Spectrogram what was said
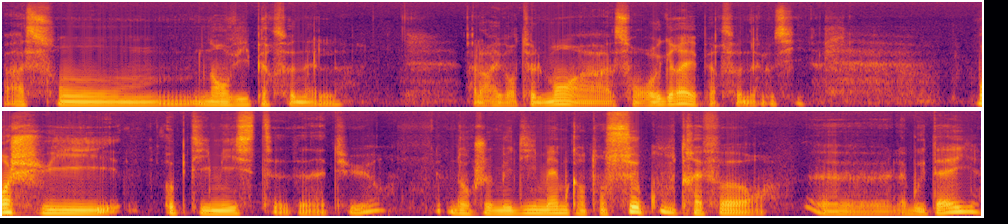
à son envie personnelle. Alors éventuellement à son regret personnel aussi. Moi je suis optimiste de nature, donc je me dis même quand on secoue très fort euh, la bouteille,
